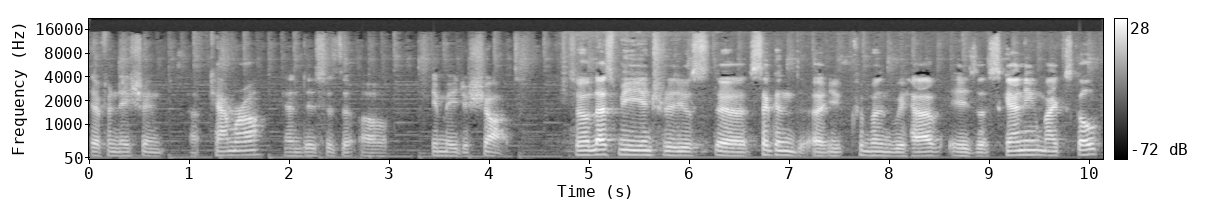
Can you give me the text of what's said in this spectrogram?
definition uh, camera, and this is the uh, image shot. So let me introduce the second uh, equipment we have is a scanning microscope.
